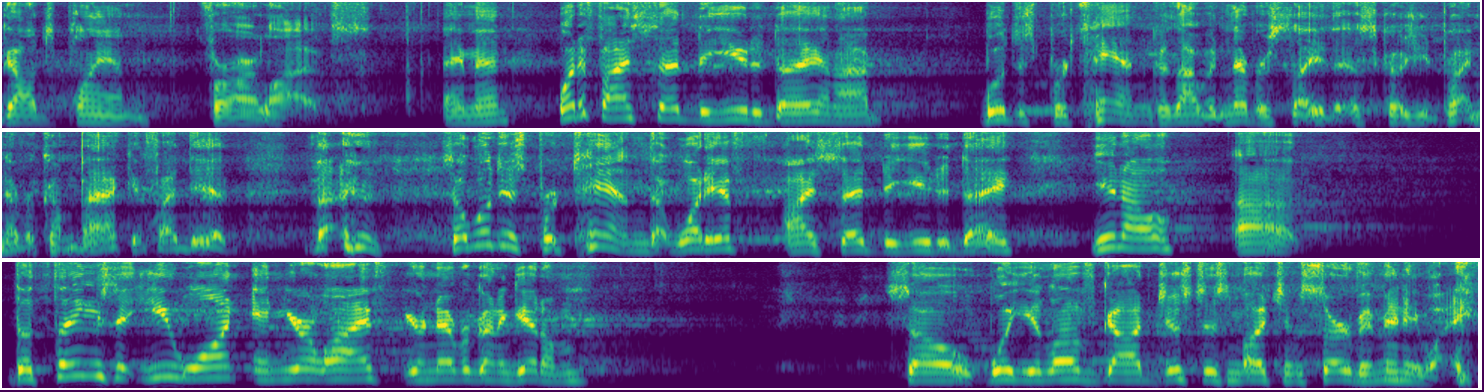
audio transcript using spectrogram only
God's plan for our lives. Amen. What if I said to you today, and I we'll just pretend, because I would never say this, because you'd probably never come back if I did. But, so we'll just pretend that what if I said to you today, you know, uh, the things that you want in your life, you're never going to get them. So will you love God just as much and serve Him anyway?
